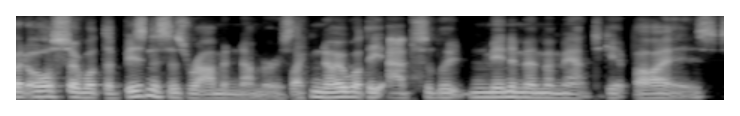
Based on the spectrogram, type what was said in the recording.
but also what the business's ramen number is. Like know what the absolute minimum amount to get by is.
